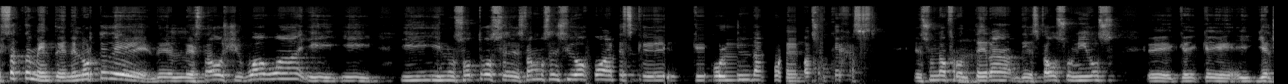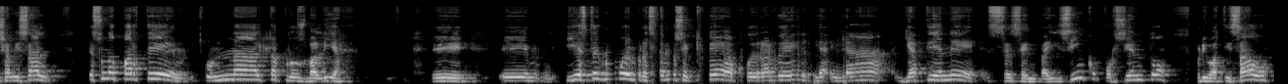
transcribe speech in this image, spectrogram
Exactamente, en el norte de, del estado de Chihuahua y, y, y, nosotros estamos en Ciudad Juárez que, que, colinda con El Paso, Texas. Es una frontera de Estados Unidos eh, que, que, y el chamizal. Es una parte con una alta plusvalía. Eh, eh, y este grupo de empresarios se quiere apoderar de él, ya, ya, ya tiene 65% privatizado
